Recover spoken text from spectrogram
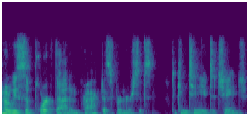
how do we support that in practice for nurses to continue to change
